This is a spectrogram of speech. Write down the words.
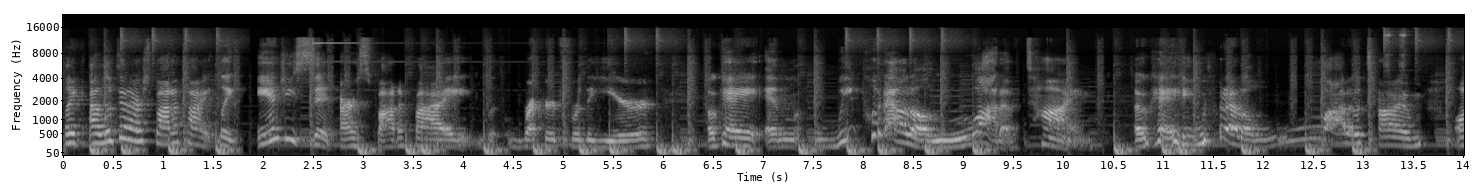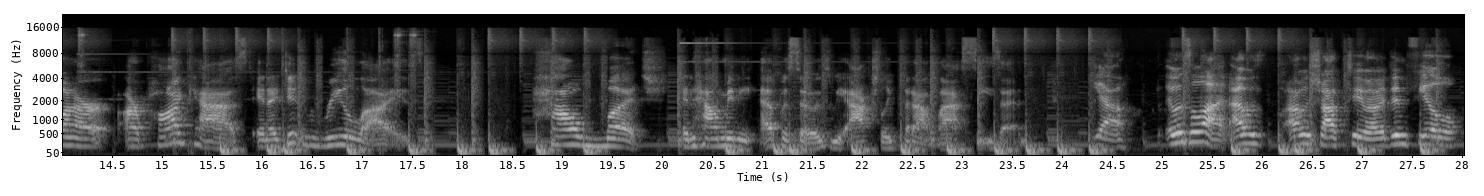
Like I looked at our Spotify, like Angie set our Spotify record for the year. Okay, and we put out a lot of time. Okay, we put out a lot of time on our our podcast, and I didn't realize how much and how many episodes we actually put out last season. Yeah, it was a lot. I was I was shocked too. I didn't feel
